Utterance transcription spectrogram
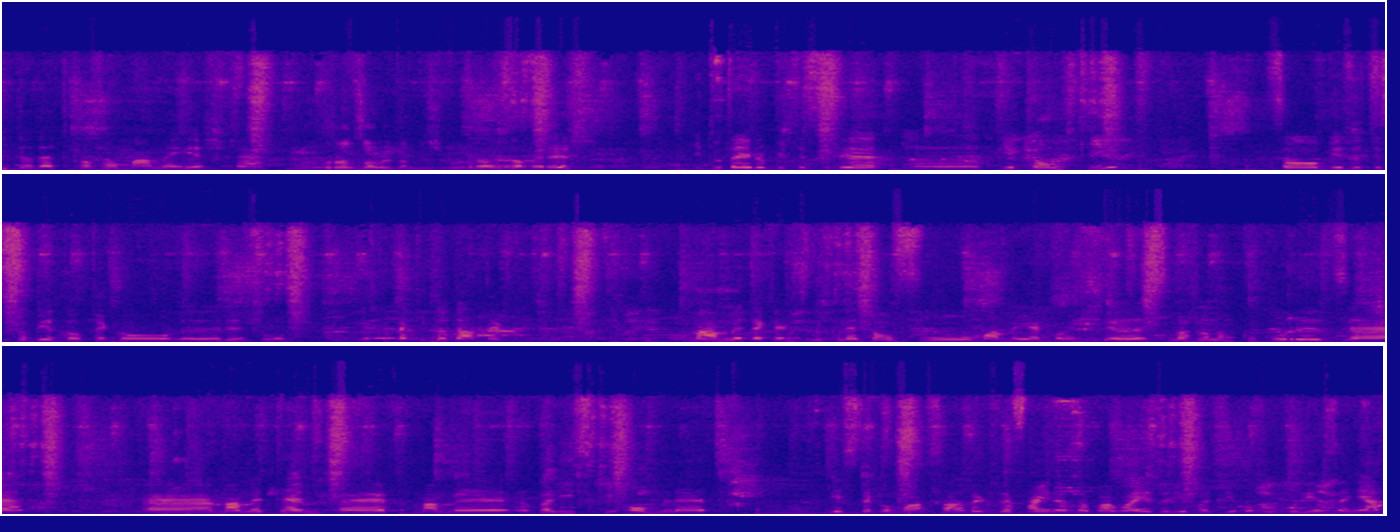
i dodatkowo mamy jeszcze Brązowy tam gdzieś był. nie? brązowy ryż. I tutaj robicie sobie e, pieczątki, co bierzecie sobie do tego e, ryżu, jako taki dodatek. Mamy tak jak zwykle tofu, mamy jakąś e, smażoną kukurydzę, e, mamy tempeh, mamy walijski omlet. Jest tego masa, także fajna zabawa, jeżeli chodzi o wybór jedzenia.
